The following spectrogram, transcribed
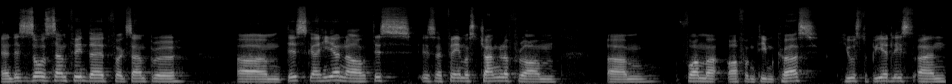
Um, and this is also something that, for example, um, this guy here now, this is a famous jungler from former or from Team Curse, he used to be at least, and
